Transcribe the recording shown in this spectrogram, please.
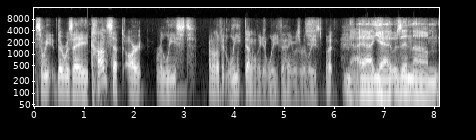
So we there was a concept art released. I don't know if it leaked. I don't think it leaked. I think it was released. But Yeah, uh, yeah, it was in. Um,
